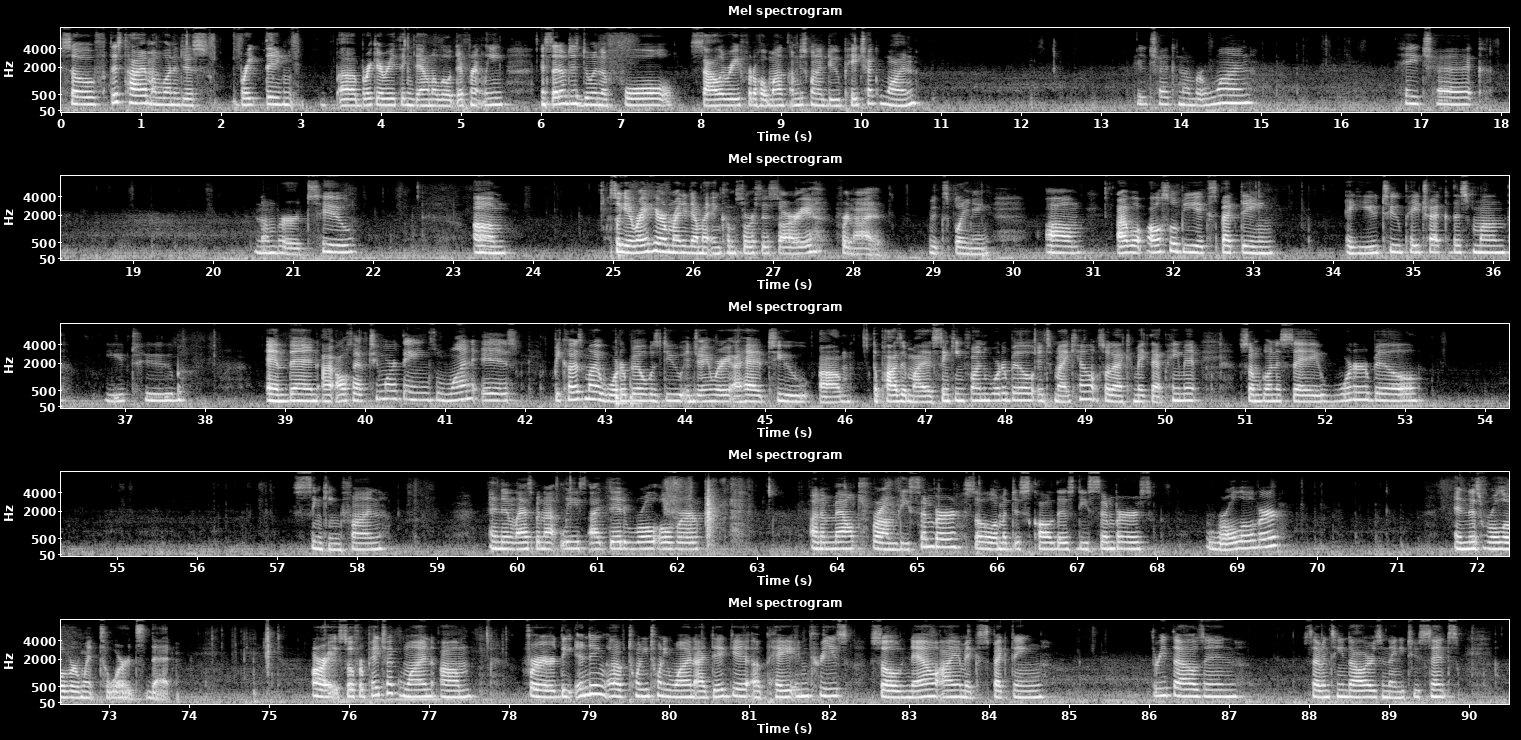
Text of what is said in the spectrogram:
So this time I'm going to just break things, uh, break everything down a little differently. Instead of just doing the full salary for the whole month, I'm just going to do paycheck one. Paycheck number one. Paycheck number two. Um, so yeah, right here, I'm writing down my income sources. Sorry for not explaining. Um, I will also be expecting a YouTube paycheck this month. YouTube. And then I also have two more things. One is because my water bill was due in January, I had to um, deposit my sinking fund water bill into my account so that I can make that payment. So I'm going to say water bill sinking fund. And then last but not least, I did roll over an amount from December. So I'm going to just call this December's rollover. And this rollover went towards debt. All right, so for paycheck one, um, for the ending of 2021, I did get a pay increase. So now I am expecting $3,017.92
